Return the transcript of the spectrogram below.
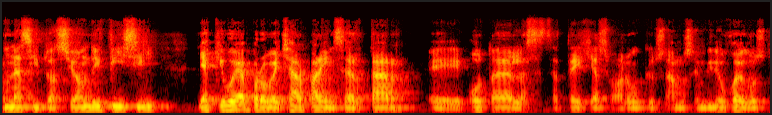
una situación difícil. Y aquí voy a aprovechar para insertar eh, otra de las estrategias o algo que usamos en videojuegos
